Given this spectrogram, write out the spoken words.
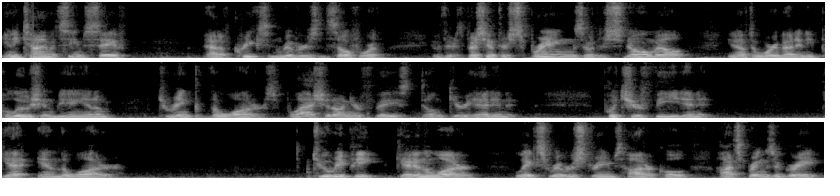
Anytime it seems safe, out of creeks and rivers and so forth, if there, especially if there's springs or there's snow melt, you don't have to worry about any pollution being in them. Drink the water, splash it on your face, dunk your head in it, put your feet in it, get in the water. To repeat, get in the water, lakes, rivers, streams, hot or cold. Hot springs are great.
